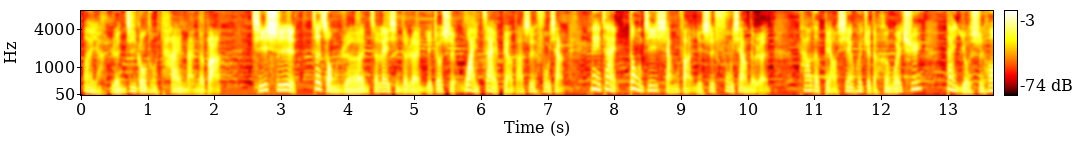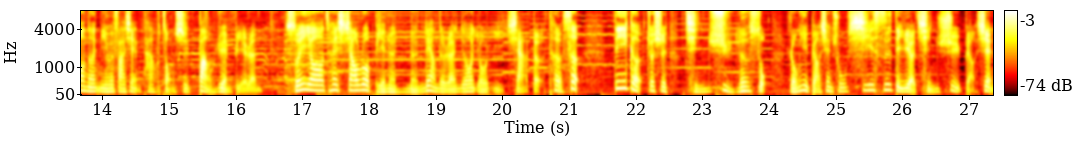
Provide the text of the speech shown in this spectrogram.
哎呀，人际沟通也太难了吧？其实这种人，这类型的人，也就是外在表达是负向，内在动机想法也是负向的人，他的表现会觉得很委屈，但有时候呢，你会发现他总是抱怨别人，所以哦，会削弱别人能量的人，都有以下的特色，第一个就是情绪勒索。容易表现出歇斯底里的情绪表现，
